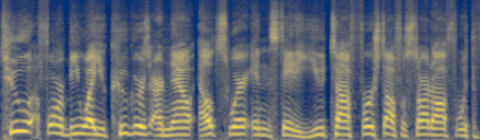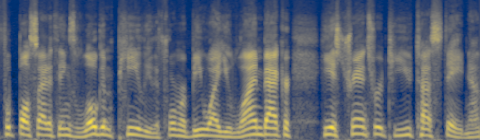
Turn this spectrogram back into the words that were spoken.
two former BYU Cougars are now elsewhere in the state of Utah. First off, we'll start off with the football side of things. Logan Pili, the former BYU linebacker, he has transferred to Utah State. Now,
